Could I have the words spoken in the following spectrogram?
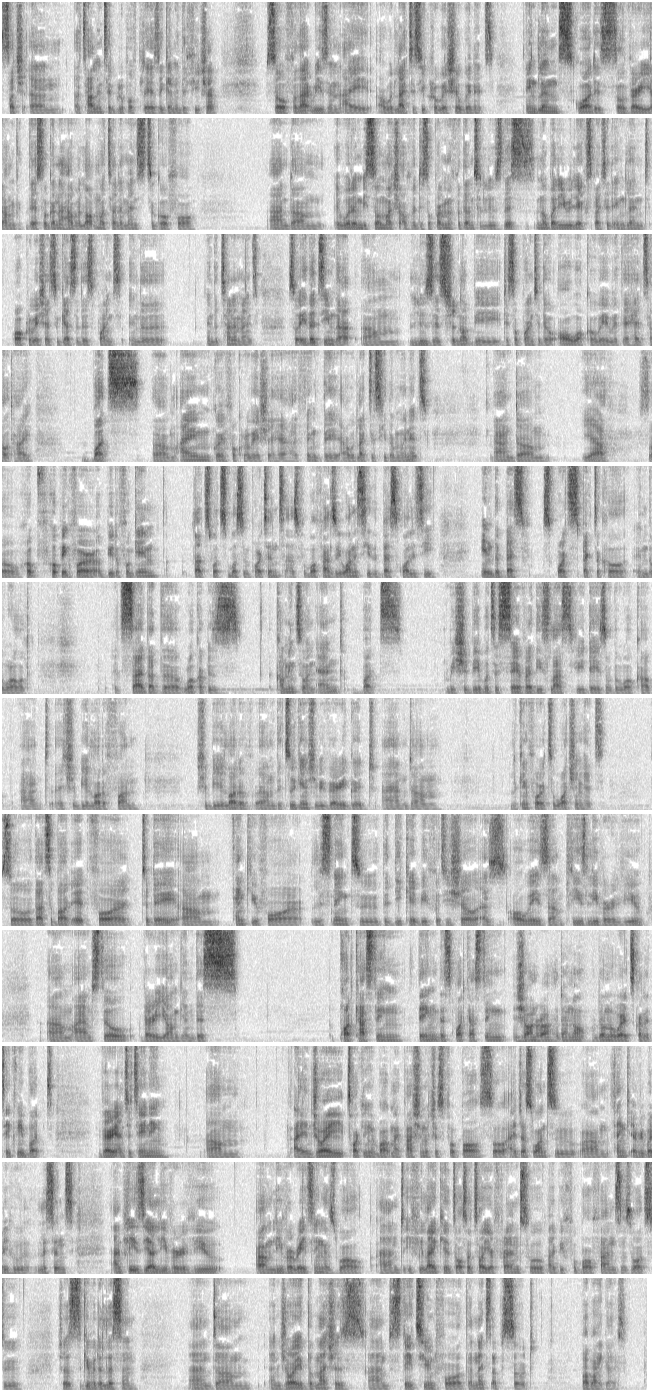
such an a talented group of players again in the future. So for that reason, I I would like to see Croatia win it. England's squad is still very young. They're still gonna have a lot more tournaments to go for. And um, it wouldn't be so much of a disappointment for them to lose this. Nobody really expected England or Croatia to get to this point in the in the tournament. So either team that um, loses should not be disappointed. They'll all walk away with their heads held high. But um, I'm going for Croatia here. I think they. I would like to see them win it, and um, yeah. So hope hoping for a beautiful game. That's what's most important as football fans. We want to see the best quality in the best sports spectacle in the world. It's sad that the World Cup is coming to an end, but we should be able to savor these last few days of the World Cup, and it should be a lot of fun. Should be a lot of um, the two games should be very good, and um, looking forward to watching it. So that's about it for today. Um, thank you for listening to the DKB Footy Show. As always, um, please leave a review. Um, I am still very young in this podcasting thing, this podcasting genre. I don't know. I don't know where it's gonna take me, but very entertaining. Um, I enjoy talking about my passion, which is football. So I just want to um, thank everybody who listens, and please, yeah, leave a review, um, leave a rating as well. And if you like it, also tell your friends who might be football fans as well to just give it a listen. And um, enjoy the matches and stay tuned for the next episode. Bye bye, guys.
